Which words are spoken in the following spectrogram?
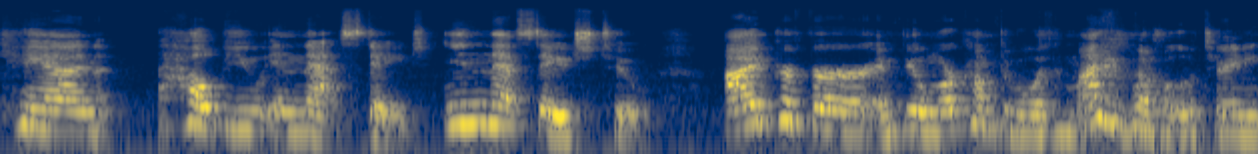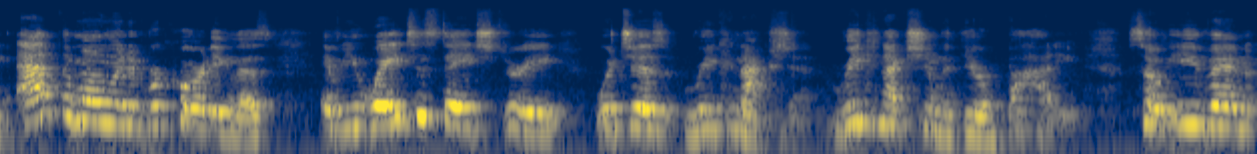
can help you in that stage, in that stage too. I prefer and feel more comfortable with my level of training at the moment of recording this if you wait to stage three, which is reconnection, reconnection with your body. So even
